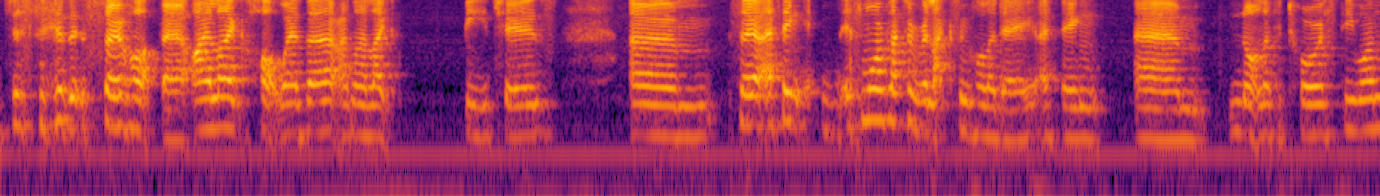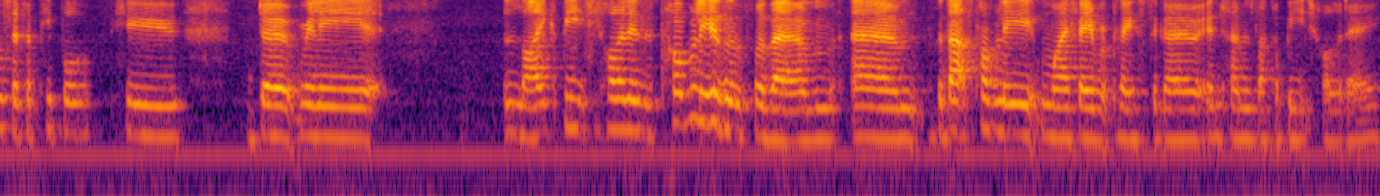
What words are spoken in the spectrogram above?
just because it's so hot there. I like hot weather and I like beaches. Um, so I think it's more of like a relaxing holiday. I think um, not like a touristy one. So for people who don't really like beachy holidays, it probably isn't for them. Um, but that's probably my favorite place to go in terms of like a beach holiday.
